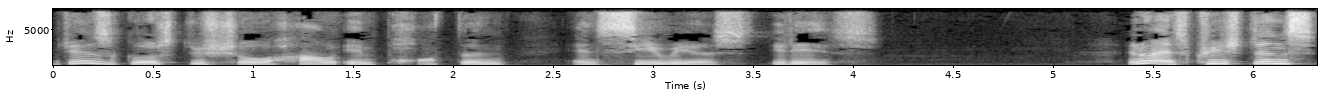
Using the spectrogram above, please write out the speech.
just goes to show how important and serious it is. You know, as Christians,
